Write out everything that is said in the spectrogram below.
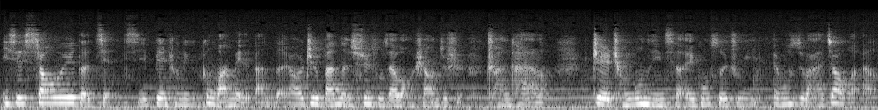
一些稍微的剪辑，变成了一个更完美的版本。然后这个版本迅速在网上就是传开了，这也成功的引起了 A 公司的注意，A 公司就把他叫过来了。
